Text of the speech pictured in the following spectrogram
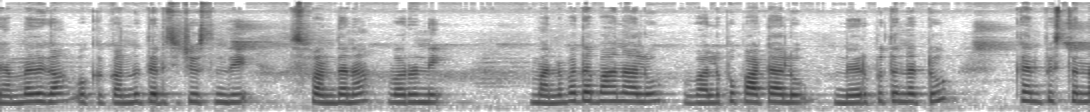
నెమ్మదిగా ఒక కన్ను తెరిచి చూసింది స్పందన వరుణ్ణి. మన్మథ బాణాలు వలపు పాఠాలు నేర్పుతున్నట్టు కనిపిస్తున్న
